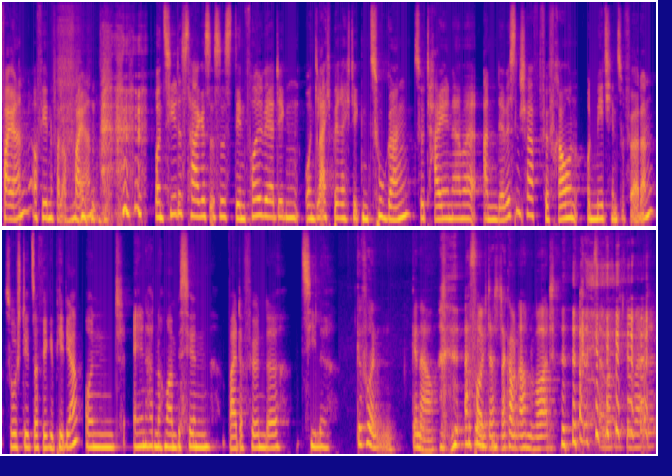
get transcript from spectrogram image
Feiern, auf jeden Fall auch feiern. und Ziel des Tages ist es, den vollwertigen und gleichberechtigten Zugang zur Teilnahme an der Wissenschaft für Frauen und Mädchen zu fördern. So steht es auf Wikipedia. Und Ellen hat noch mal ein bisschen weiterführende Ziele gefunden. Genau. Achso, ich dachte, da kommt noch ein Wort. da habe ich gewartet.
